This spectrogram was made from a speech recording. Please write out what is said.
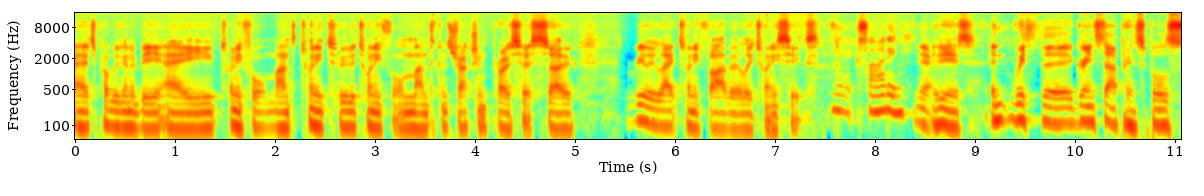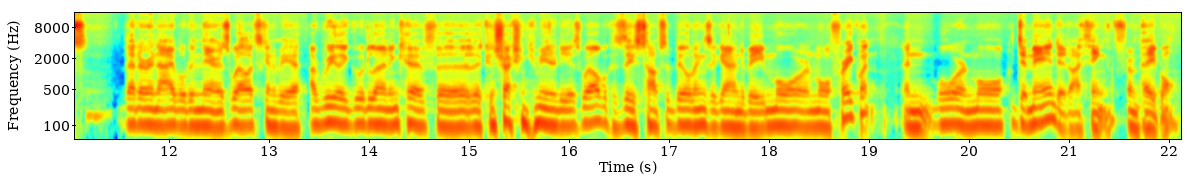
uh, it's probably going to be a 24 month, 22 to 24 month construction process. So really late 25, early 26. Yeah, exciting. Yeah, it is. And with the Green Star principles that are enabled in there as well, it's going to be a, a really good learning curve for the construction community as well because these types of buildings are going to be more and more frequent and more and more demanded, I think, from people.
